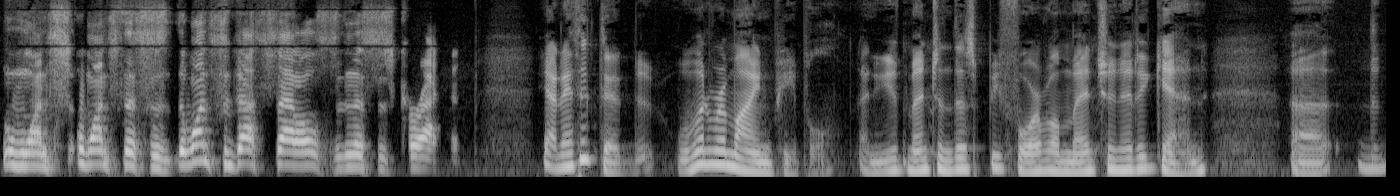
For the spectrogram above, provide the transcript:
once once this is the once the dust settles and this is corrected. Yeah, and I think that we want to remind people, and you've mentioned this before, we'll mention it again. Uh, the,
